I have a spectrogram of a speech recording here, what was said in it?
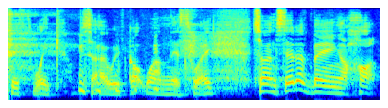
fifth week. So we've got one this week. So instead of being a hot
